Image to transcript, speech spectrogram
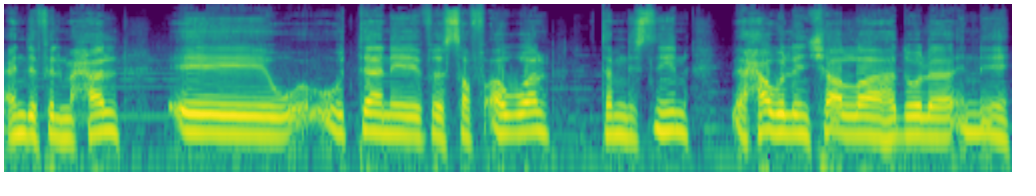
عندي في المحل. إيه والثاني في الصف أول ثمان سنين. بحاول إن شاء الله هدول إني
